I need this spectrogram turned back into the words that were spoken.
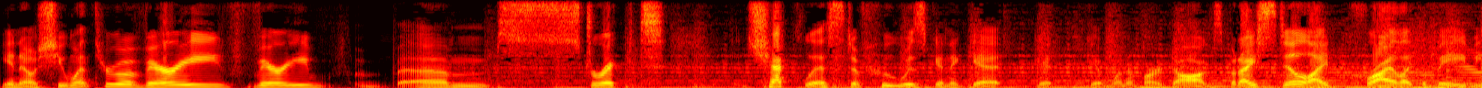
you know she went through a very very um, strict checklist of who was going to get get get one of our dogs but i still i'd cry like a baby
